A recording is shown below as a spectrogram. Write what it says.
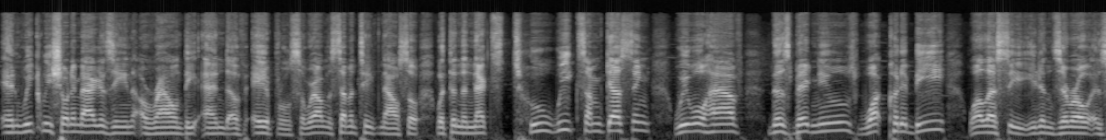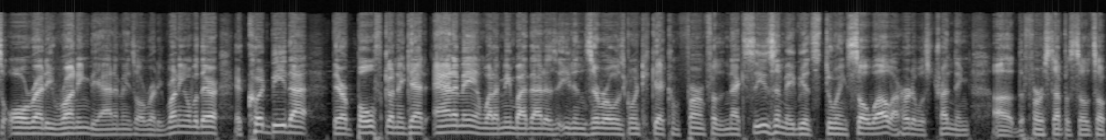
in Weekly Shonen magazine around the end of April. So we're on the 17th now, so within the next two weeks, I'm guessing, we will have this big news. What could it be? Well, let's see. Eden Zero is already running. The anime is already running over there. It could be that they're both going to get anime. And what I mean by that is Eden Zero is going to get confirmed for the next season. Maybe it's doing so well. I heard it was trending uh, the first episode. So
